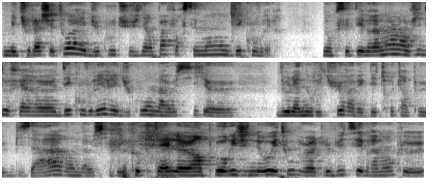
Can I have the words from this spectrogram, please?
mais tu l'as chez toi et du coup tu viens pas forcément découvrir. Donc c'était vraiment l'envie de faire euh, découvrir et du coup on a aussi euh, de la nourriture avec des trucs un peu bizarres, on a aussi des cocktails euh, un peu originaux et tout. Le but c'est vraiment que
